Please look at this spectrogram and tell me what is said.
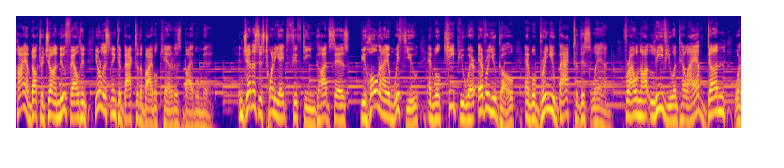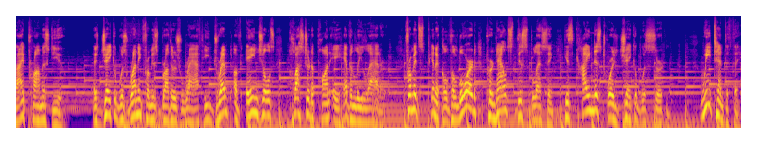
Hi, I'm Dr. John Neufeld, and you're listening to Back to the Bible Canada's Bible Minute. In Genesis 28:15, God says, "Behold, I am with you and will keep you wherever you go and will bring you back to this land, for I will not leave you until I have done what I promised you." As Jacob was running from his brother's wrath, he dreamt of angels clustered upon a heavenly ladder. From its pinnacle, the Lord pronounced this blessing. His kindness towards Jacob was certain. We tend to think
